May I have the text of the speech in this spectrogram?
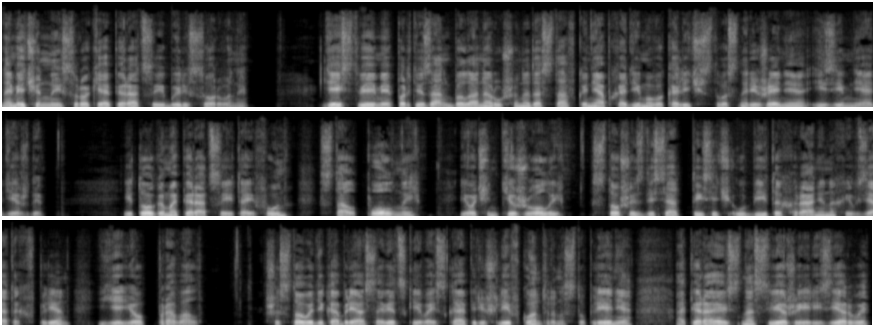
намеченные сроки операции были сорваны. Действиями партизан была нарушена доставка необходимого количества снаряжения и зимней одежды. Итогом операции «Тайфун» стал полный и очень тяжелый, 160 тысяч убитых, раненых и взятых в плен, ее провал. 6 декабря советские войска перешли в контрнаступление, опираясь на свежие резервы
